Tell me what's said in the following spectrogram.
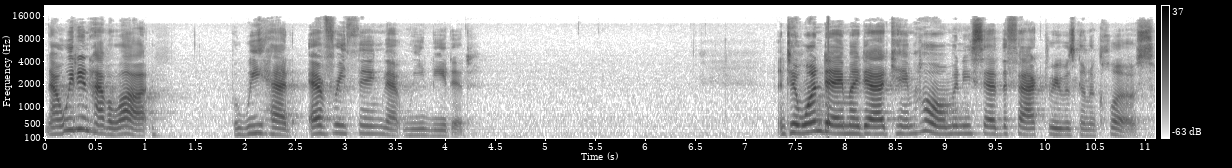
Now, we didn't have a lot, but we had everything that we needed. Until one day, my dad came home and he said the factory was going to close.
